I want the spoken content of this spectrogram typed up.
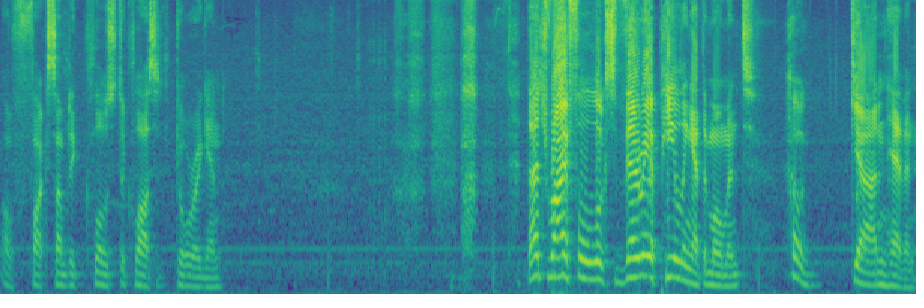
Oh fuck, somebody closed the closet door again. That rifle looks very appealing at the moment. Oh, God in heaven.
